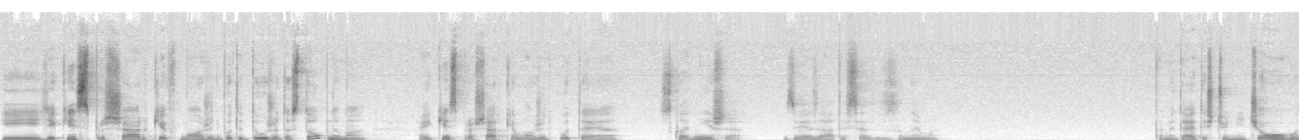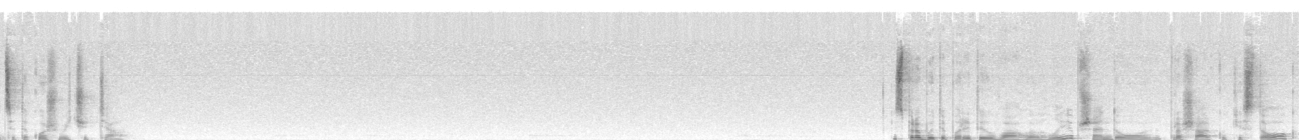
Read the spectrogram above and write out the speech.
І якісь з прошарків можуть бути дуже доступними, а якісь прошарки можуть бути складніше зв'язатися з ними. Пам'ятайте, що нічого це також відчуття. Спробуйте перейти увагою глибше до прошарку кісток.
